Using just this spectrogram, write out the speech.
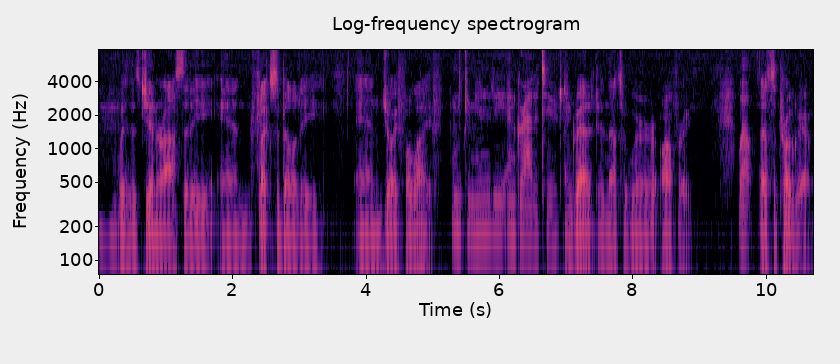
Mm-hmm. with its generosity and flexibility and joyful life And community and gratitude. and gratitude. That's what we're offering. Well, That's the program.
